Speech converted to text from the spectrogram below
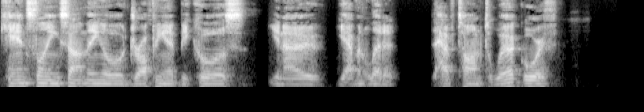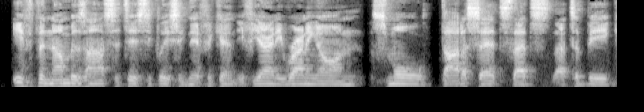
canceling something or dropping it because you know you haven't let it have time to work, or if if the numbers aren't statistically significant, if you're only running on small data sets, that's that's a big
